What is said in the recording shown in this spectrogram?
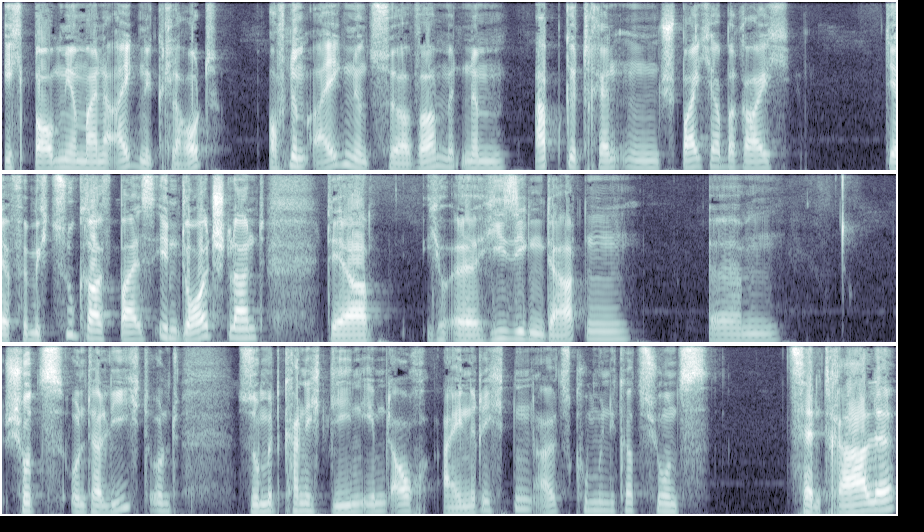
ich baue mir meine eigene Cloud auf einem eigenen Server mit einem abgetrennten Speicherbereich, der für mich zugreifbar ist in Deutschland, der äh, hiesigen Daten ähm, unterliegt und somit kann ich den eben auch einrichten als Kommunikationszentrale,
